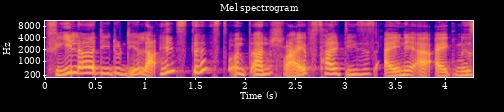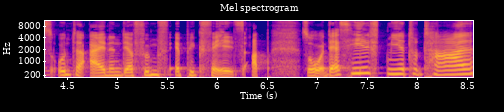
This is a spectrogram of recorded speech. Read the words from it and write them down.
Fehler, die du dir leistest und dann schreibst halt dieses eine Ereignis unter einen der fünf Epic Fails ab. So, das hilft mir total.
